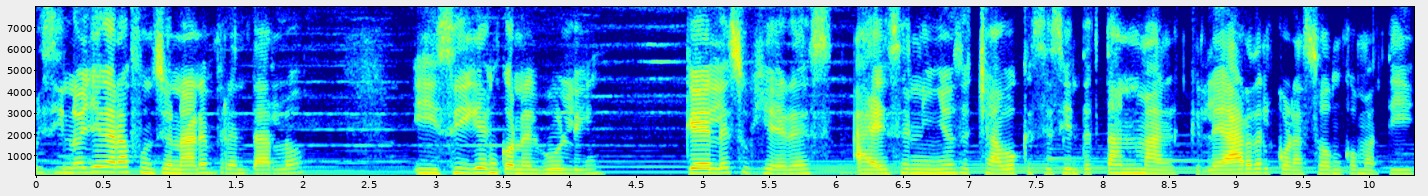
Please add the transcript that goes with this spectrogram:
Y si no llegara a funcionar enfrentarlo y siguen con el bullying, ¿qué le sugieres a ese niño, ese chavo que se siente tan mal, que le arde el corazón como a ti,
